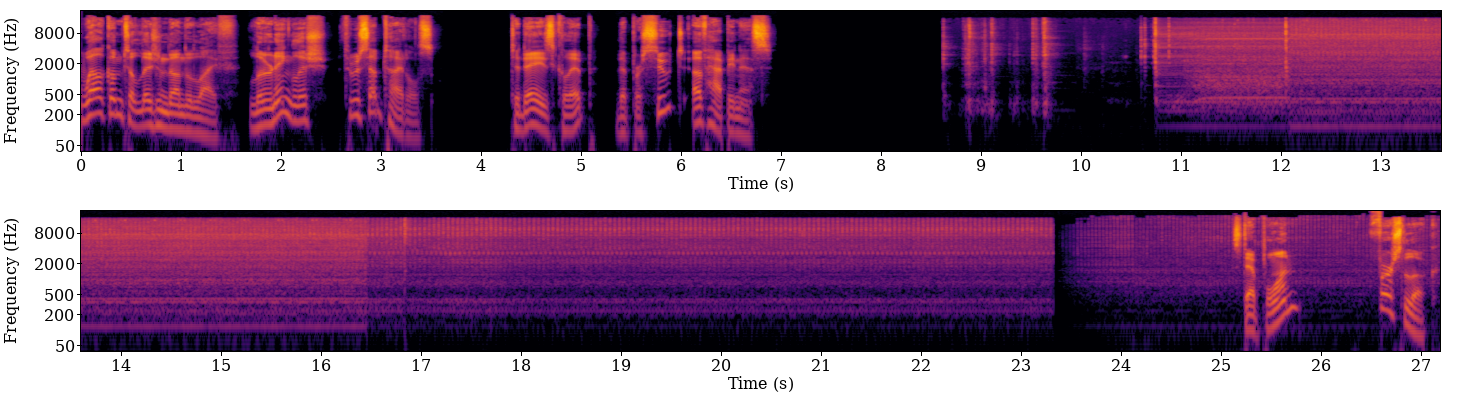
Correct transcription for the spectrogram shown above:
Welcome to Legendando Life. Learn English through subtitles. Today's clip The Pursuit of Happyness. Step 1 First look.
